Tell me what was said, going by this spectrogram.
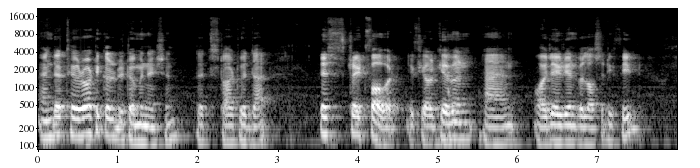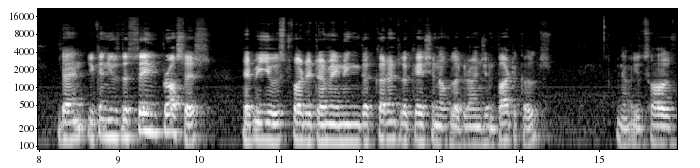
And their theoretical determination, let's start with that, is straightforward. If you're given an Eulerian velocity field, then you can use the same process that we used for determining the current location of Lagrangian particles. You know, you solve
